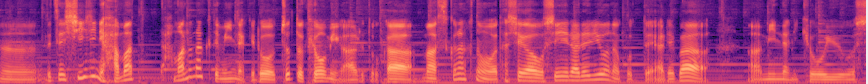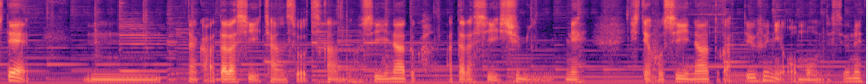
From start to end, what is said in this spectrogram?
うん、別に CG にはまはまらなくてもいいんだけど、ちょっと興味があるとか、まあ、少なくとも私が教えられるようなことであれば、あみんなに共有をして、うん、なんか新しいチャンスをつかんでほしいなとか、新しい趣味にね、してほしいなとかっていうふうに思うんですよね。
